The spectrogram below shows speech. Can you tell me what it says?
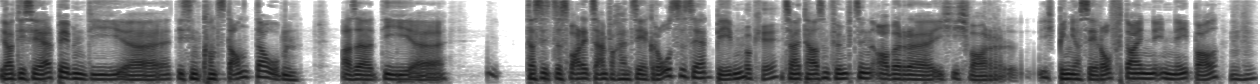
Ja, diese Erdbeben, die, äh, die sind konstant da oben. Also die, äh, das ist, das war jetzt einfach ein sehr großes Erdbeben okay. 2015, aber äh, ich, ich war, ich bin ja sehr oft da in, in Nepal. Mhm.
